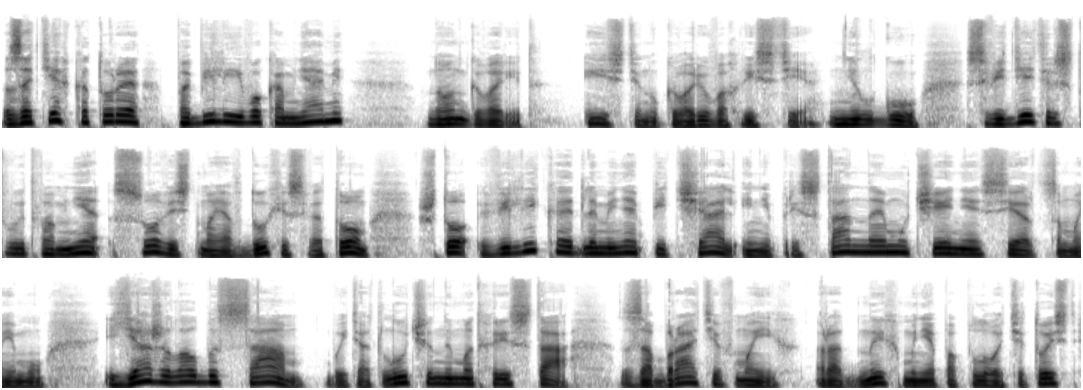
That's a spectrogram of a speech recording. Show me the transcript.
За тех, которые побили его камнями? Но он говорит, «Истину говорю во Христе, не лгу, свидетельствует во мне совесть моя в Духе Святом, что великая для меня печаль и непрестанное мучение сердца моему. Я желал бы сам быть отлученным от Христа за братьев моих, родных мне по плоти, то есть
